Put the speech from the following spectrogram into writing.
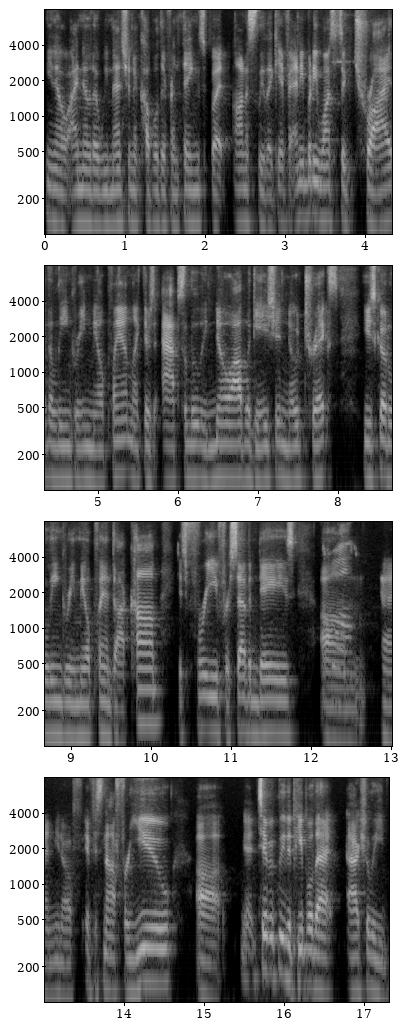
you know, I know that we mentioned a couple different things, but honestly, like if anybody wants to try the lean green meal plan, like there's absolutely no obligation, no tricks. You just go to leangreenmealplan.com. It's free for seven days. Um, cool. And you know, if, if, it's not for you, uh, typically the people that actually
